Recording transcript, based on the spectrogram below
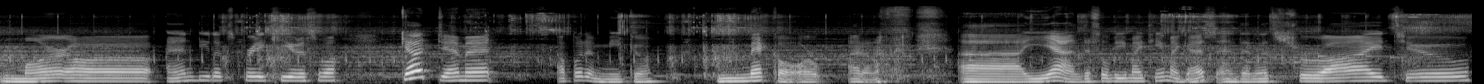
Mar, uh, Andy looks pretty cute as well. God damn it! I'll put a Miko. Meko, or, I don't know. Uh, yeah, this will be my team, I guess. And then let's try to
